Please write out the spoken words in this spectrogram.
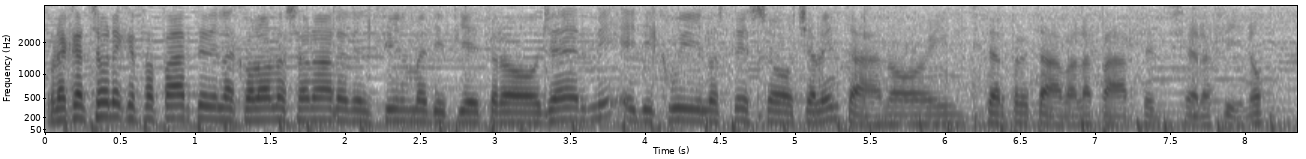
Una canzone che fa parte della colonna sonora del film di Pietro Germi e di cui lo stesso Celentano interpretava la parte di Serafino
